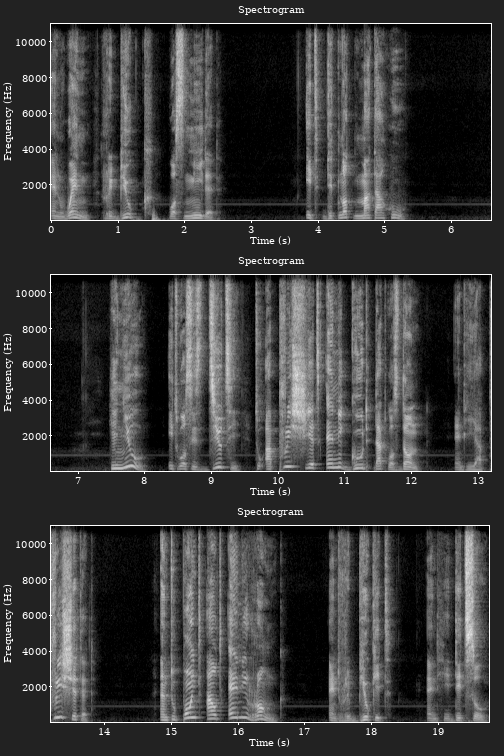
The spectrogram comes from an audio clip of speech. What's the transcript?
and when rebuke was needed. It did not matter who. He knew it was his duty to appreciate any good that was done, and he appreciated and to point out any wrong and rebuke it, and he did so.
